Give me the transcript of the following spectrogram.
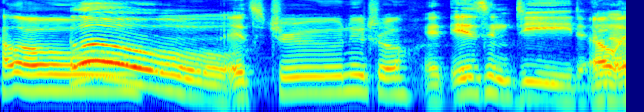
Hello. Hello. It's true neutral. it is indeed. Oh, another-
